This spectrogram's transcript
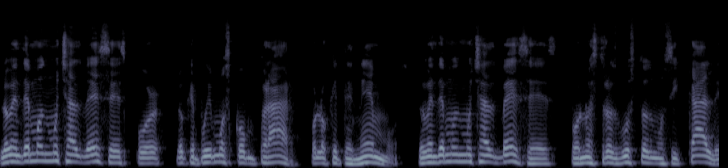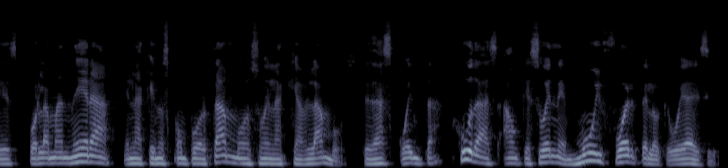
lo vendemos muchas veces por lo que pudimos comprar, por lo que tenemos, lo vendemos muchas veces por nuestros gustos musicales, por la manera en la que nos comportamos o en la que hablamos. ¿Te das cuenta? Judas, aunque suene muy fuerte lo que voy a decir,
